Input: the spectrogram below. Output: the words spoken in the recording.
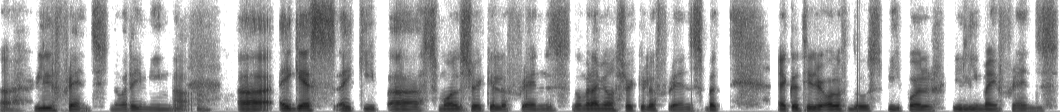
uh, real friends, you know what I mean? Uh-huh uh, I guess I keep a small circle of friends. No, marami akong circle of friends, but I consider all of those people really my friends.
